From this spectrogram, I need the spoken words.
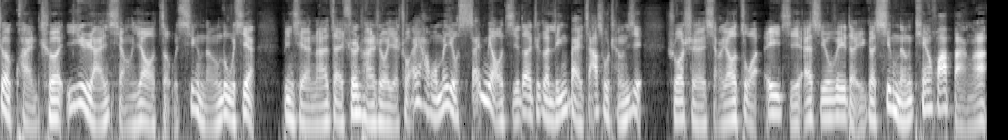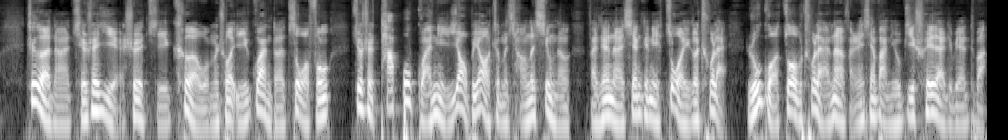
这款车依然想要走性能路线。并且呢，在宣传的时候也说，哎呀，我们有三秒级的这个零百加速成绩，说是想要做 A 级 SUV 的一个性能天花板啊。这个呢，其实也是极客我们说一贯的作风，就是他不管你要不要这么强的性能，反正呢，先给你做一个出来。如果做不出来呢，反正先把牛逼吹在这边，对吧？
